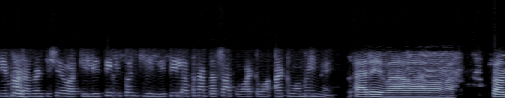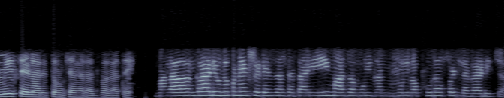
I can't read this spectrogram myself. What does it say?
हे महाराजांची सेवा केली तिने पण केली. तिला पण आता सातवा आठवा आठवा महिना आहे. अरे वा वा वा वा. स्वामीच येणार आहे तुमच्या घरात बघा ताई. मला गाडीवरून पण ऍक्सिडेंट झाला ताई. माझा मुलगा मुलगा पुढं पडला गाडीच्या.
